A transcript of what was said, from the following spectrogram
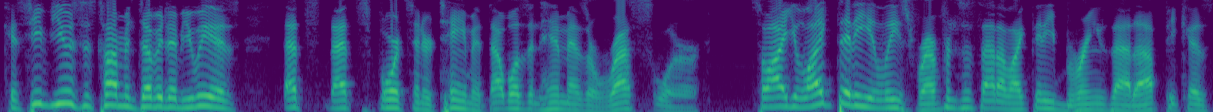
because he views his time in WWE as that's that's sports entertainment. That wasn't him as a wrestler. So I like that he at least references that. I like that he brings that up because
